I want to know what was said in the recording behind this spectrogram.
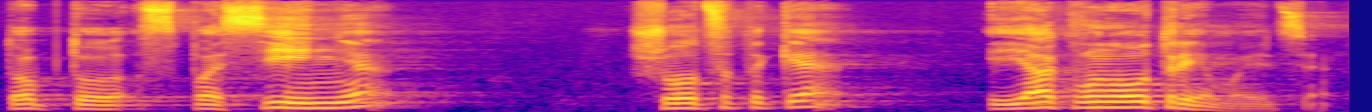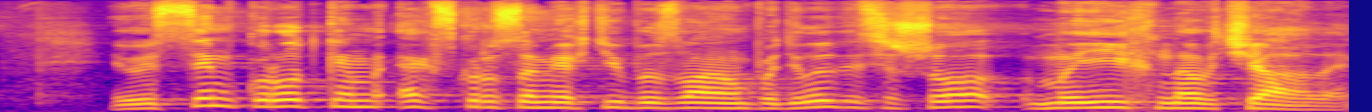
Тобто спасіння, що це таке і як воно отримується. І ось цим коротким екскурсом я хотів би з вами поділитися, що ми їх навчали,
